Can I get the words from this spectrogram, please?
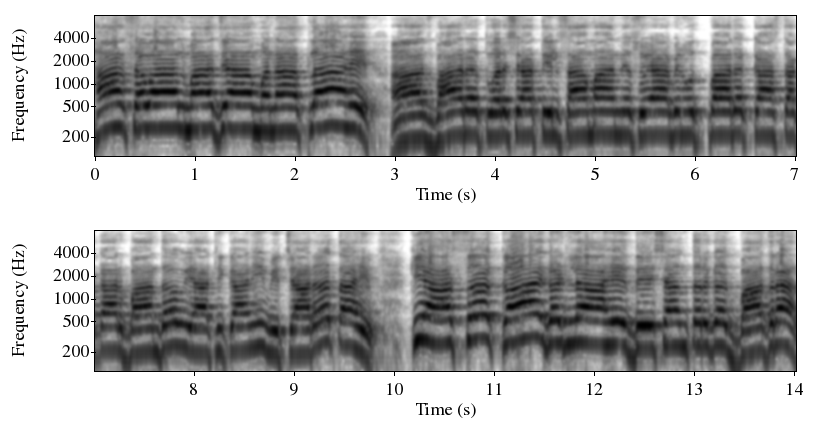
हा सवाल माझ्या मनातला आहे. आज भारत वर्षातील सामान्य सोयाबीन उत्पादक कास्तकार बांधव या ठिकाणी विचारत आहे की असं काय घडलं आहे देशांतर्गत बाजारात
